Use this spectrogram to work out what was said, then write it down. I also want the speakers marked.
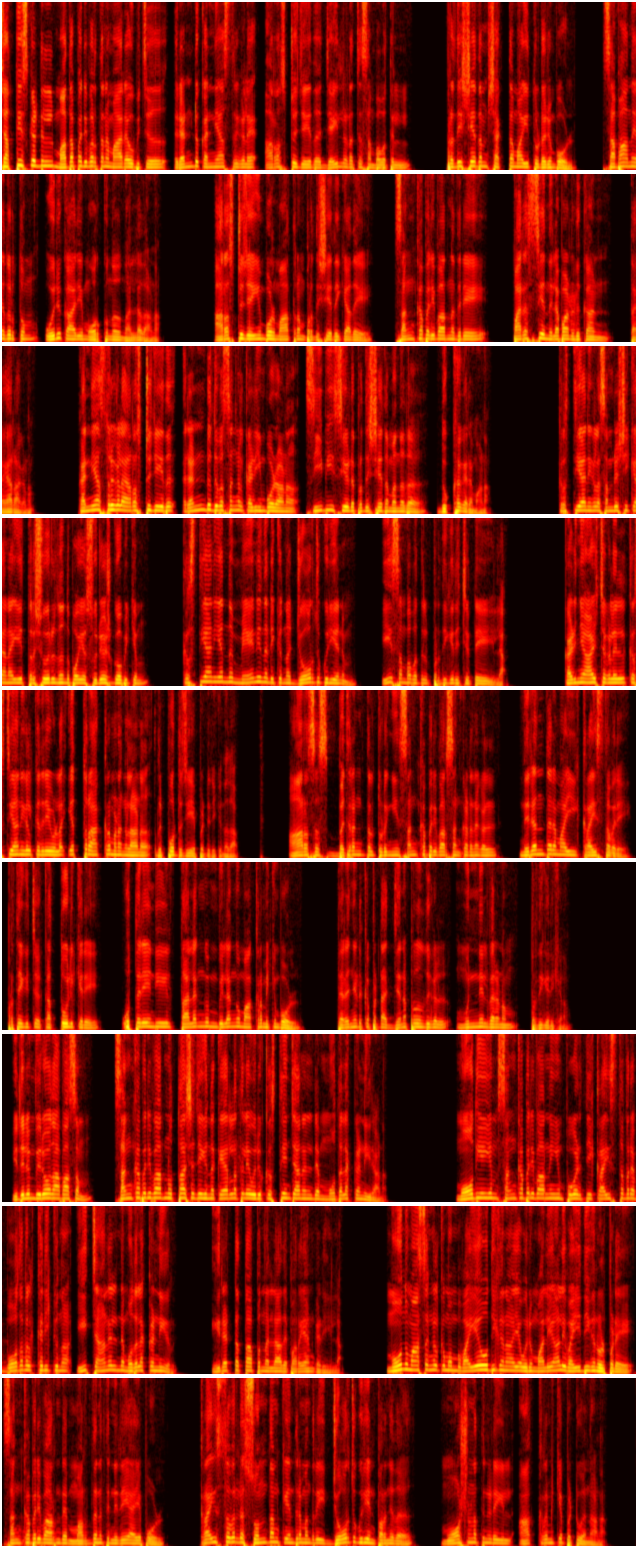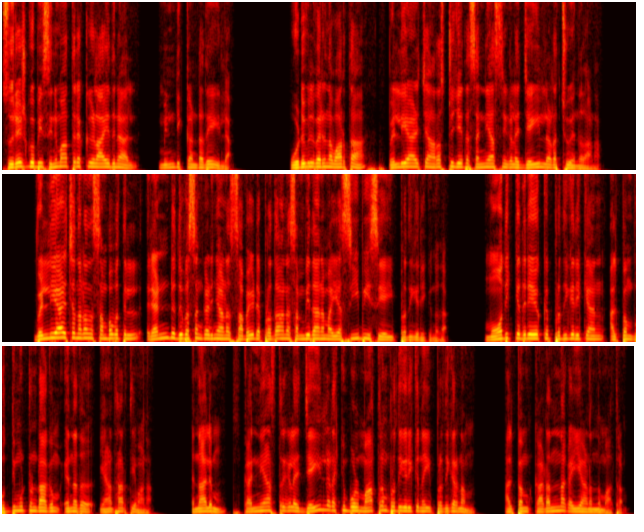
Speaker 1: ഛത്തീസ്ഗഡിൽ മതപരിവർത്തനം ആരോപിച്ച് രണ്ടു കന്യാസ്ത്രീകളെ അറസ്റ്റ് ചെയ്ത് ജയിലിലടച്ച സംഭവത്തിൽ പ്രതിഷേധം ശക്തമായി തുടരുമ്പോൾ സഭാ നേതൃത്വം ഒരു കാര്യം ഓർക്കുന്നത് നല്ലതാണ്. അറസ്റ്റ് ചെയ്യുമ്പോൾ മാത്രം പ്രതിഷേധിക്കാതെ സംഘപരിവാറിനെതിരെ പരസ്യ നിലപാടെടുക്കാൻ തയ്യാറാകണം. കന്യാസ്ത്രീകളെ അറസ്റ്റ് ചെയ്ത് രണ്ട് ദിവസങ്ങൾ കഴിയുമ്പോഴാണ് സി ബി സിയുടെ പ്രതിഷേധമെന്നത് ദുഃഖകരമാണ്. ക്രിസ്ത്യാനികളെ സംരക്ഷിക്കാനായി തൃശൂരിൽ നിന്ന് പോയ സുരേഷ് ഗോപിക്കും ക്രിസ്ത്യാനിയെന്ന് മേനി നടിക്കുന്ന ജോർജ് കുര്യനും ഈ സംഭവത്തിൽ പ്രതികരിച്ചിട്ടേയില്ല. കഴിഞ്ഞ ആഴ്ചകളിൽ ക്രിസ്ത്യാനികൾക്കെതിരെയുള്ള എത്ര ആക്രമണങ്ങളാണ് report ചെയ്യപ്പെട്ടിരിക്കുന്നത്? R S S Bajrang Dal തുടങ്ങി സംഘപരിവാർ സംഘടനകൾ നിരന്തരമായി ക്രൈസ്തവരെ പ്രത്യേകിച്ച് കത്തോലിക്കരെ ഉത്തരേന്ത്യയിൽ തലങ്ങും വിലങ്ങും ആക്രമിക്കുമ്പോൾ തെരഞ്ഞെടുക്കപ്പെട്ട ജനപ്രതിനിധികൾ മുന്നിൽ വരണം പ്രതികരിക്കണം. ഇതിലും വിരോധാഭാസം സംഘപരിവാറിന് ഒത്താശ ചെയ്യുന്ന കേരളത്തിലെ ഒരു ക്രിസ്ത്യൻ ചാനലിന്റെ മുതലക്കണ്ണീരാണ്. മോദിയെയും സംഘപരിവാറിനെയും പുകഴ്ത്തി ക്രൈസ്തവരെ ബോധവൽക്കരിക്കുന്ന ഈ ചാനലിന്റെ മുതലക്കണ്ണീർ ഇരട്ടത്താപ്പെന്നല്ലാതെ പറയാൻ കഴിയില്ല. മൂന്ന് മാസങ്ങൾക്ക് മുമ്പ് വയോധികനായ ഒരു മലയാളി വൈദികൻ ഉൾപ്പെടെ സംഘപരിവാറിന്റെ മർദ്ദനത്തിനിരയായപ്പോൾ ക്രൈസ്തവരുടെ സ്വന്തം കേന്ദ്രമന്ത്രി ജോർജ് കുര്യൻ പറഞ്ഞത് മോഷണത്തിനിടയിൽ ആക്രമിക്കപ്പെട്ടു എന്നാണ്. സുരേഷ് ഗോപി സിനിമാ തിരക്കുകളായതിനാൽ മിണ്ടിക്കണ്ടതേയില്ല. ഒടുവിൽ വരുന്ന വാർത്ത വെള്ളിയാഴ്ച അറസ്റ്റ് ചെയ്ത സന്യാസിനികളെ ജയിലിലടച്ചു എന്നതാണ്. വെള്ളിയാഴ്ച നടന്ന സംഭവത്തിൽ രണ്ട് ദിവസം കഴിഞ്ഞാണ് സഭയുടെ പ്രധാന സംവിധാനമായ സി ബി സി ഐ പ്രതികരിക്കുന്നത്. മോദിക്കെതിരെയൊക്കെ പ്രതികരിക്കാൻ അല്പം ബുദ്ധിമുട്ടുണ്ടാകും എന്നത് യാഥാർത്ഥ്യമാണ്. എന്നാലും കന്യാസ്ത്രീകളെ ജയിലിലടയ്ക്കുമ്പോൾ മാത്രം പ്രതികരിക്കുന്ന ഈ പ്രതികരണം അല്പം കടന്ന കൈയാണെന്ന് മാത്രം.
